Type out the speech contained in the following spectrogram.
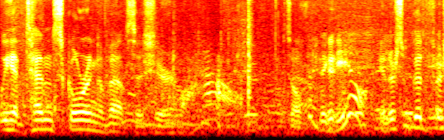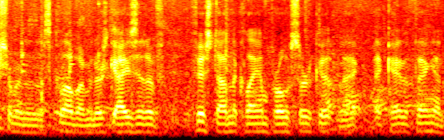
we had ten scoring events this year. Wow. So That's a big it, deal. And there's some good fishermen in this club. I mean, there's guys that have fished on the Clam Pro circuit and that, that kind of thing. And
